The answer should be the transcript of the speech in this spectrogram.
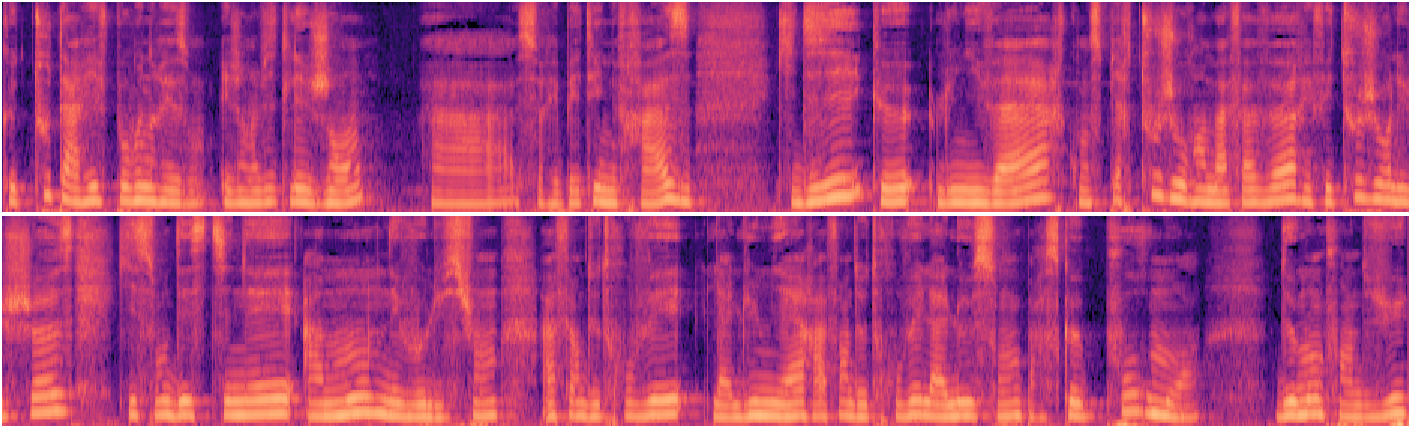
que tout arrive pour une raison. Et j'invite les gens à se répéter une phrase qui dit que l'univers conspire toujours en ma faveur et fait toujours les choses qui sont destinées à mon évolution afin de trouver la lumière, afin de trouver la leçon, parce que pour moi, de mon point de vue,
